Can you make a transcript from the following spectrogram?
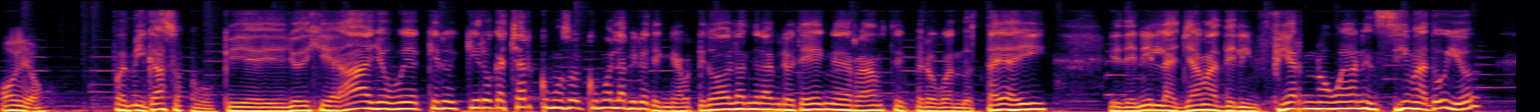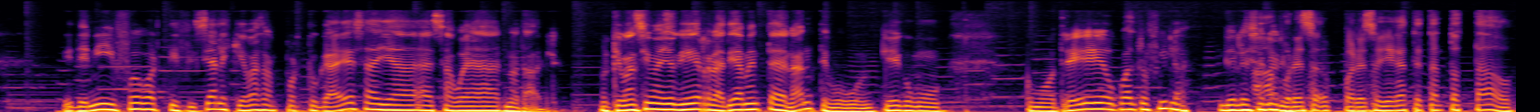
Obvio. fue mi caso, que yo dije, ah, yo voy a, quiero, quiero cachar cómo, cómo es la pirotecnia, porque todos hablan de la pirotecnia de Ramstein, pero cuando estáis ahí y tenéis las llamas del infierno, weón, encima tuyo, y tenéis fuegos artificiales que pasan por tu cabeza, ya esa weá es notable. Porque más encima yo quedé relativamente adelante, pues, weón, quedé como, como tres o cuatro filas del Ah, escenario. por eso, por eso llegaste tan tostado.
